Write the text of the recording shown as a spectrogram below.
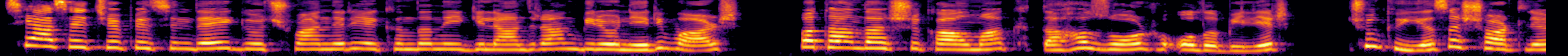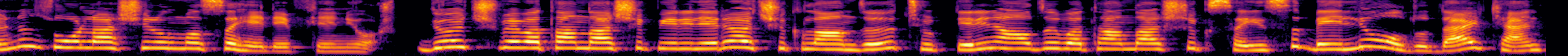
Siyaset cephesinde göçmenleri yakından ilgilendiren bir öneri var. Vatandaşlık almak daha zor olabilir. Çünkü yasa şartlarının zorlaştırılması hedefleniyor. Göç ve vatandaşlık verileri açıklandı, Türklerin aldığı vatandaşlık sayısı belli oldu derken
